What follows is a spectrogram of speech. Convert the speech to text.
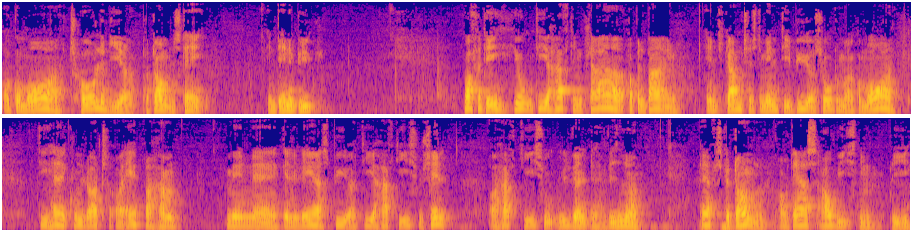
og Gomorra tåleligere på dommens dag end denne by. Hvorfor det? Jo, de har haft en klarere åbenbaring end de gamle testamentlige byer, Sodoma og Gomorra. De havde kun Lot og Abraham, men øh, Galileas byer, de har haft Jesus selv og haft Jesu udvalgte vidner. Derfor skal dommen og deres afvisning blive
